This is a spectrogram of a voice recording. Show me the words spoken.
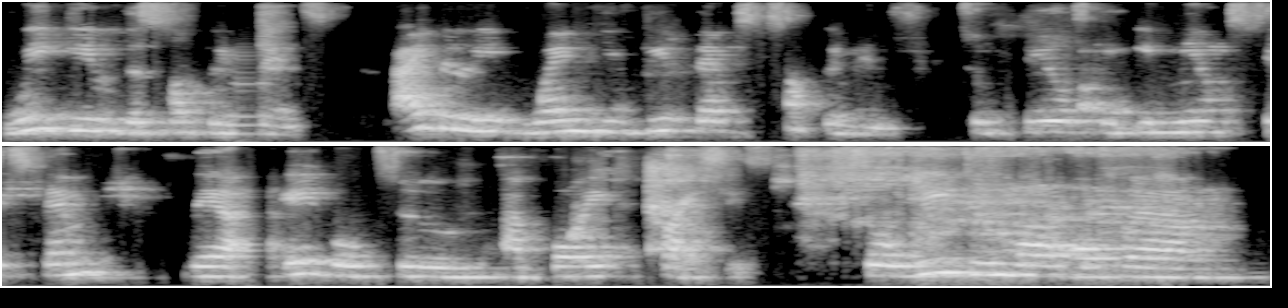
we give the supplements. I believe when you give them supplements to build the immune system, they are able to avoid crisis. So we do more of um,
